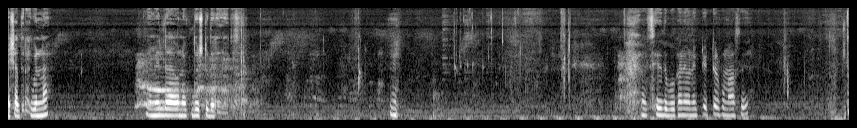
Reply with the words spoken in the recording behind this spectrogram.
একসাথে রাখবেন না। মেলটা অনেক দুষ্টু দেখা যাচ্ছে। ছেড়ে দেবো, ওখানে অনেক টেক্টার পোনা আছে। তো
